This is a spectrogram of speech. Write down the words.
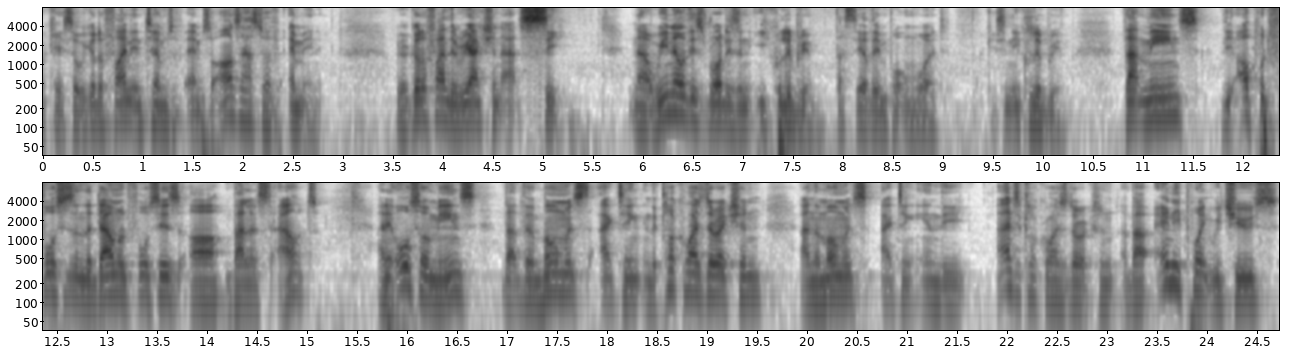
Okay, so we've got to find in terms of M. So answer has to have M in it. We've got to find the reaction at C. Now, we know this rod is in equilibrium. That's the other important word. Okay, it's in equilibrium. That means the upward forces and the downward forces are balanced out. And it also means that the moments acting in the clockwise direction and the moments acting in the anti-clockwise direction about any point we choose,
